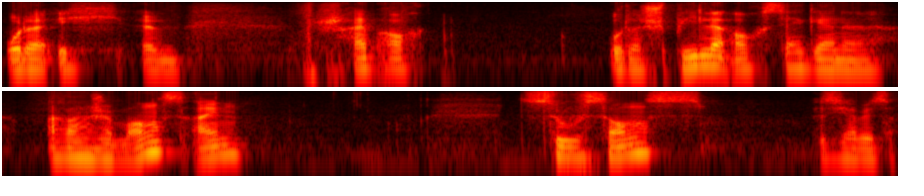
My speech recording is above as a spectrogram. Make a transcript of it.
Oder ich ähm, schreibe auch oder spiele auch sehr gerne Arrangements ein zu Songs. Also ich habe jetzt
